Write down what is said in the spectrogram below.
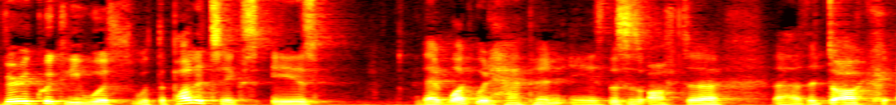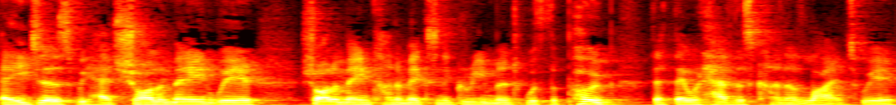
very quickly with, with the politics is that what would happen is this is after uh, the Dark Ages. We had Charlemagne, where Charlemagne kind of makes an agreement with the Pope that they would have this kind of alliance where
